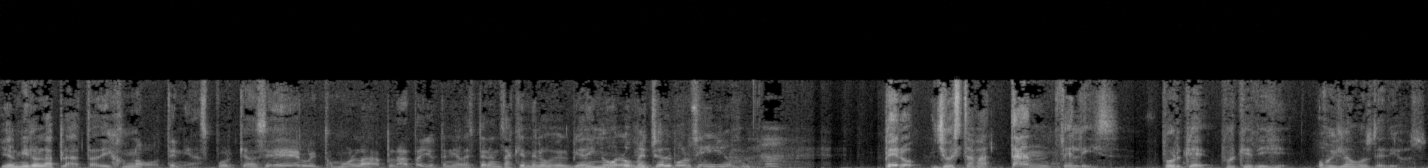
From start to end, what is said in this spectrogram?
Y él miró la plata, dijo, no, tenías por qué hacerlo. Y tomó la plata, yo tenía la esperanza que me lo devolviera. Y no, lo metió al bolsillo. Pero yo estaba tan feliz. ¿Por qué? Porque dije, oí la voz de Dios.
